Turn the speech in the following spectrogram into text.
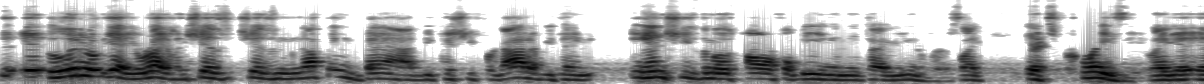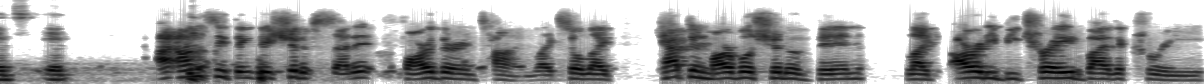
it literally. Yeah, you're right. Like she has, she has nothing bad because she forgot everything, and she's the most powerful being in the entire universe. Like it's crazy. Like it, it's it. I honestly think they should have said it farther in time. Like so, like Captain Marvel should have been like already betrayed by the Kree,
